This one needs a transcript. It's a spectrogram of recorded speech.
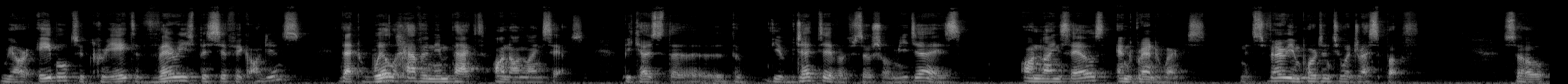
we are able to create a very specific audience that will have an impact on online sales. Because the, the, the objective of social media is online sales and brand awareness. And it's very important to address both. So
